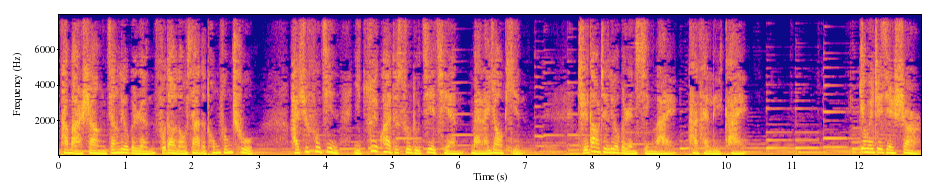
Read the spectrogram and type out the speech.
他马上将六个人扶到楼下的通风处，还去附近以最快的速度借钱买来药品，直到这六个人醒来，他才离开。因为这件事儿，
